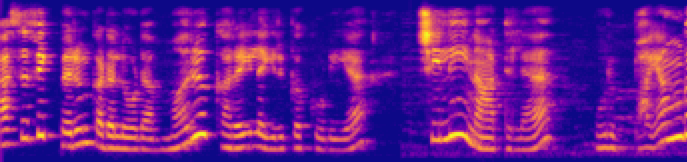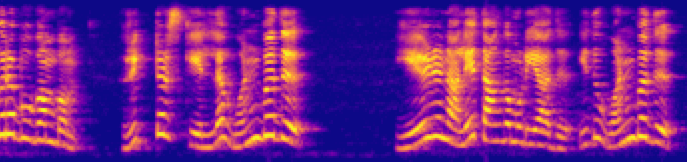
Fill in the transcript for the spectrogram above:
பசிபிக் பெருங்கடலோட மறு கரையில இருக்கக்கூடிய சிலி நாட்டுல ஒரு பயங்கர பூகம்பம். ரிக்டர் ஸ்கேல்ல ஒன்பது. ஏழு நாளே தாங்க முடியாது. இது ஒன்பது.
